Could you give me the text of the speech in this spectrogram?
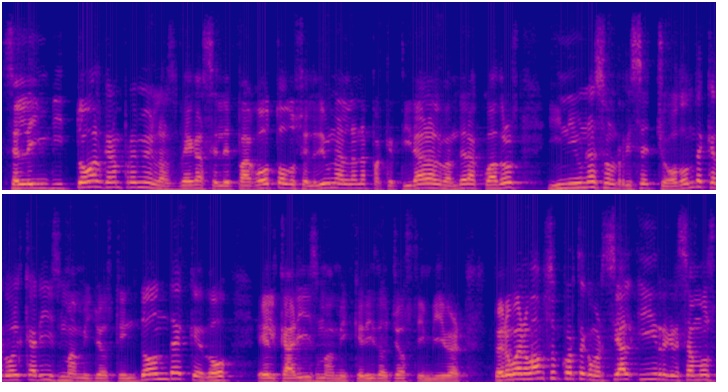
se le invitó al Gran Premio de Las Vegas, se le pagó todo, se le dio una lana para que tirara al bandera cuadros y ni una sonrisa echó. ¿Dónde quedó el carisma, mi Justin? ¿Dónde quedó el carisma, mi querido Justin Bieber? Pero bueno, vamos a un corte comercial y regresamos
